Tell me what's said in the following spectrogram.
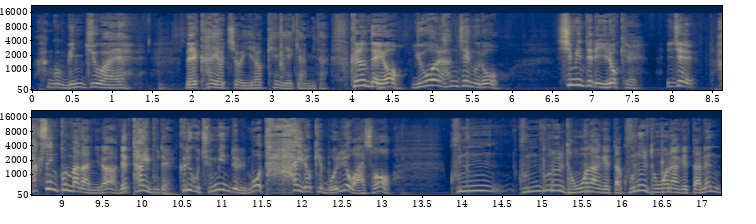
한국 민주화의 메카였죠. 이렇게 얘기합니다. 그런데요, 6월 항쟁으로 시민들이 이렇게 이제 학생뿐만 아니라 넥타이 부대 그리고 주민들 뭐 다 이렇게 몰려와서 군 군부를 동원하겠다, 군을 동원하겠다는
